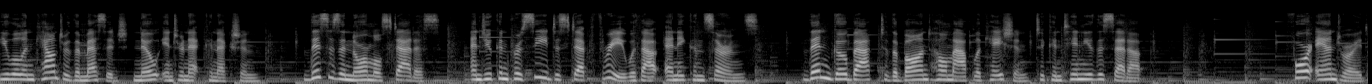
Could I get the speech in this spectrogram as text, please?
you will encounter the message No Internet Connection. This is a normal status, and you can proceed to step 3 without any concerns. Then go back to the Bond Home application to continue the setup. For Android,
